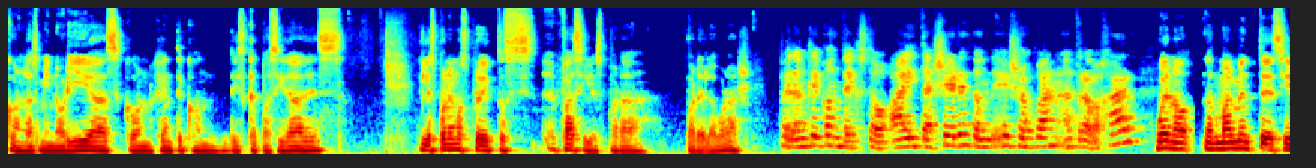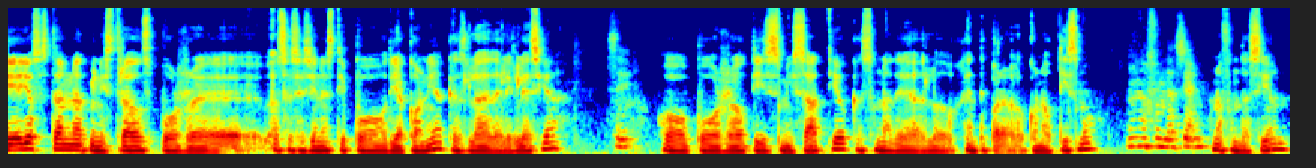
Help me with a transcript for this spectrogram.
las minorías, con gente con discapacidades y les ponemos proyectos eh, fáciles para, para elaborar. ¿Pero en qué contexto? ¿Hay talleres donde ellos van a trabajar? Bueno, normalmente si ellos están administrados por eh, asociaciones tipo Diaconia, que es la de la iglesia, sí. o por Autismisatio, que es una de gente para, con autismo. Una fundación. Una fundación.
